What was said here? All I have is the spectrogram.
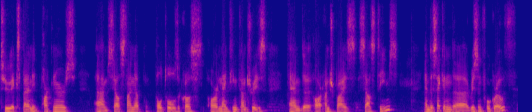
to expand in partners, um, sales sign-up portals across our 19 countries, and our enterprise sales teams. And the second reason for growth,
